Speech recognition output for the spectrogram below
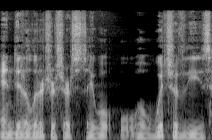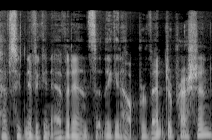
and did a literature search to say, well, well, which of these have significant evidence that they can help prevent depression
